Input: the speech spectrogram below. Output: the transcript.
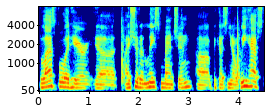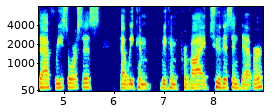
the last bullet here, uh, I should at least mention, uh, because, you know, we have staff resources that we can, we can provide to this endeavor.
